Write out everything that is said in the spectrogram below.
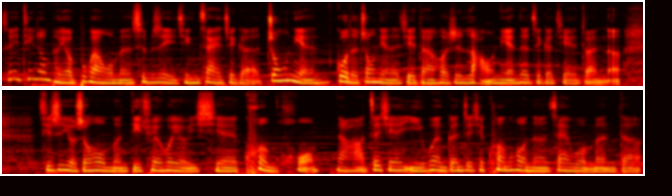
所以，听众朋友，不管我们是不是已经在这个中年过的中年的阶段，或是老年的这个阶段呢？其实有时候我们的确会有一些困惑，那这些疑问跟这些困惑呢，在我们的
